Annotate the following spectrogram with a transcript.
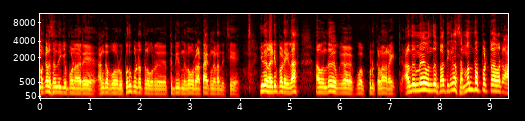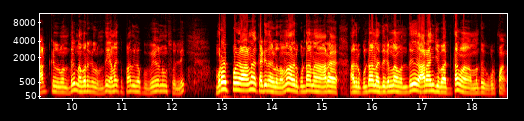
மக்களை சந்திக்க போனார். அங்கே ஒரு பொதுக்கூட்டத்தில் ஒரு திடீர்னு ஏதோ ஒரு அட்டாக் நடந்துச்சு. இதன் அடிப்படையில் வந்து கொடுக்கலாம் ரைட் அதுவுமே வந்து பார்த்திங்கன்னா சம்மந்தப்பட்ட ஆட்கள் வந்து நபர்கள் வந்து எனக்கு பாதுகாப்பு வேணும்னு சொல்லி முறைப்படான கடிதம் எழுதணும். அதற்குண்டான ஆர அதற்குண்டான இதுகள்லாம் வந்து ஆராய்ஞ்சு பார்த்து தான் வந்து கொடுப்பாங்க.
